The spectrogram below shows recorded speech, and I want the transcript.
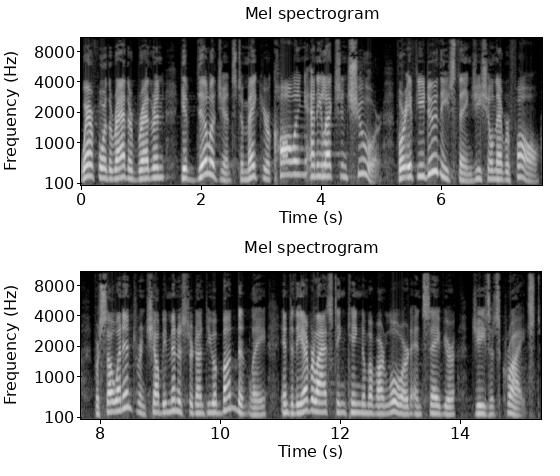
Wherefore, the rather, brethren, give diligence to make your calling and election sure. For if ye do these things, ye shall never fall. For so an entrance shall be ministered unto you abundantly into the everlasting kingdom of our Lord and Savior Jesus Christ.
